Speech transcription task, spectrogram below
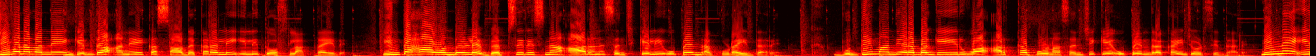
ಜೀವನವನ್ನೇ ಗೆದ್ದ ಅನೇಕ ಸಾಧಕರಲ್ಲಿ ಇಲ್ಲಿ ತೋರಿಸಲಾಗ್ತಾ ಇದೆ. ಇಂತಹ ಒಂದೊಳ್ಳೆ ವೆಬ್ ಸೀರೀಸ್ನ ಆರನೇ ಸಂಚಿಕೆಯಲ್ಲಿ ಉಪೇಂದ್ರ ಕೂಡ ಇದ್ದಾರೆ. ಬುದ್ಧಿಮಾಂದ್ಯರ ಬಗ್ಗೆ ಇರುವ ಅರ್ಥಪೂರ್ಣ ಸಂಚಿಕೆ ಉಪೇಂದ್ರ ಕೈ ಜೋಡಿಸಿದ್ದಾರೆ ನಿನ್ನೆ ಈ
